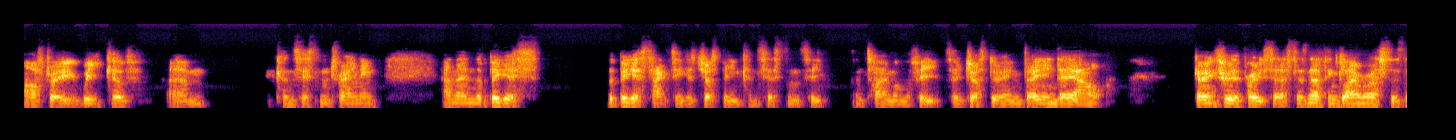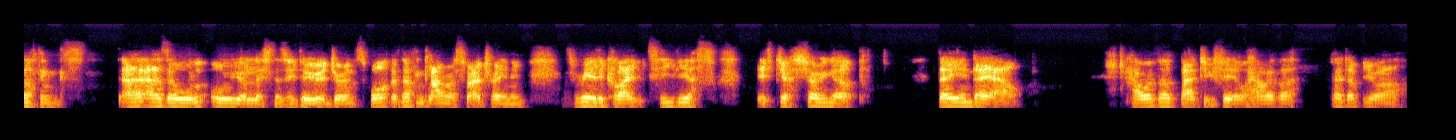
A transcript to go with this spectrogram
after a week of um, consistent training. And then the biggest the biggest tactic has just been consistency and time on the feet. So just doing day in, day out, going through the process. There's nothing glamorous. There's nothing, as all, all your listeners who do endurance sport, there's nothing glamorous about training. It's really quite tedious. It's just showing up day in, day out. However bad you feel, however fed up you are.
